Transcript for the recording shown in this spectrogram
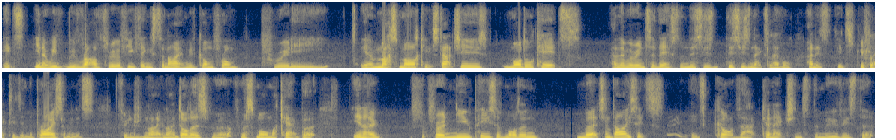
It's you know we've we've rattled through a few things tonight and we've gone from pretty you know mass market statues, model kits, and then we're into this and this is this is next level and it's it's reflected in the price i mean it's $399 for a, for a small maquette but you know for a new piece of modern merchandise it's it's got that connection to the movies that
